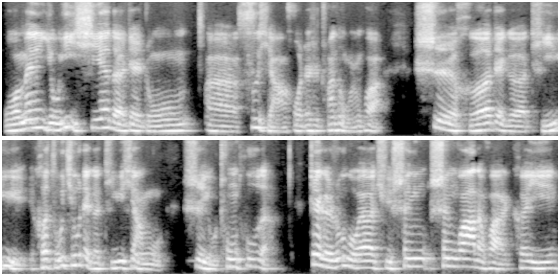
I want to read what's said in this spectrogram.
我们有一些的这种呃思想或者是传统文化，是和这个体育和足球这个体育项目是有冲突的。这个如果要去深深挖的话，可以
